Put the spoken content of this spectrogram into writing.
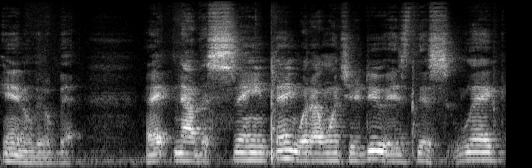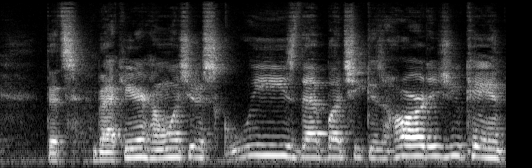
in a little bit. Okay, now the same thing. What I want you to do is this leg that's back here, I want you to squeeze that butt cheek as hard as you can.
